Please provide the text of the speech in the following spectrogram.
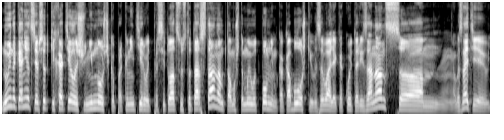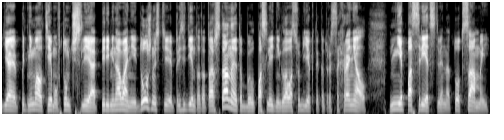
Ну и, наконец, я все-таки хотел еще немножечко прокомментировать про ситуацию с Татарстаном, потому что мы вот помним, как обложки вызывали какой-то резонанс. Вы знаете, я поднимал тему в том числе о переименовании должности президента Татарстана. Это был последний глава субъекта, который сохранял непосредственно тот самый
